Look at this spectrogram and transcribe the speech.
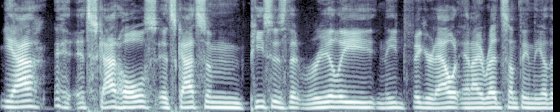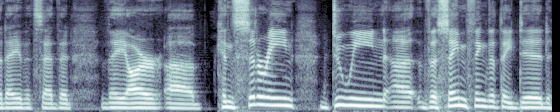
yeah, it's got holes. It's got some pieces that really need figured out. And I read something the other day that said that they are uh, considering doing uh, the same thing that they did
